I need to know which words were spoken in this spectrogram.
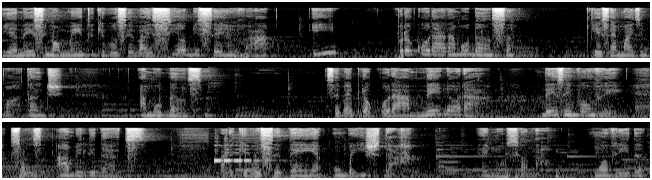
E é nesse momento que você vai se observar e procurar a mudança, que isso é mais importante. A mudança. Você vai procurar melhorar, desenvolver suas habilidades para que você tenha um bem-estar emocional, uma vida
